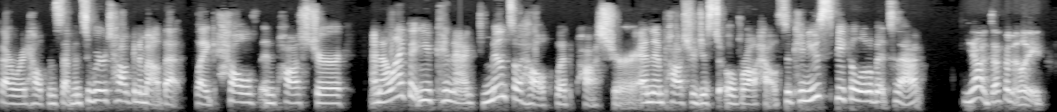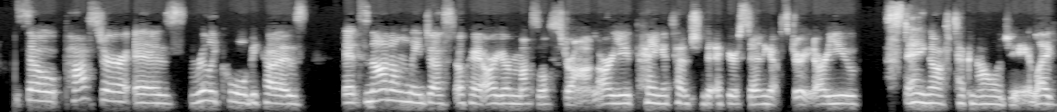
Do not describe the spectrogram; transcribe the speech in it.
thyroid health and stuff. And so we were talking about that like health and posture. And I like that you connect mental health with posture and then posture just to overall health. So can you speak a little bit to that? Yeah, definitely. So posture is really cool because it's not only just, okay, are your muscles strong? Are you paying attention to if you're standing up straight? Are you staying off technology? Like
